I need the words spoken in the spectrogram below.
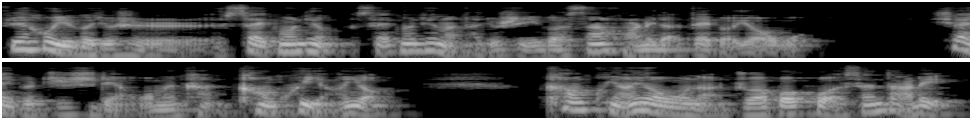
最后一个就是塞庚定，塞庚定呢，它就是一个三环类的代表药物。下一个知识点，我们看抗溃疡药。抗溃疡药物呢，主要包括三大类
